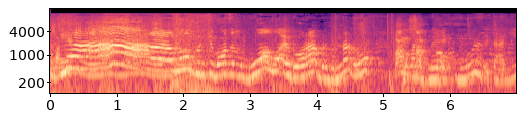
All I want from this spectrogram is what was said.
sakit. dia lu benci banget sama gua lu Eudora bener-bener lu. Bangsat bukan mulu dari tadi.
